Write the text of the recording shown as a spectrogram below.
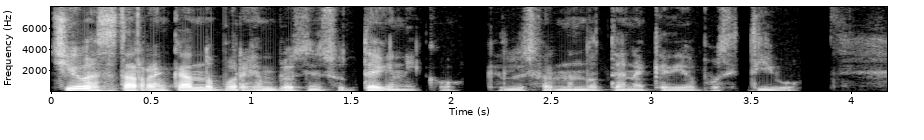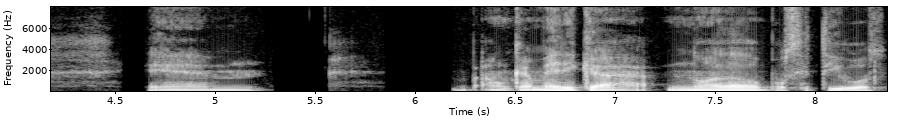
Chivas está arrancando, por ejemplo, sin su técnico, que es Luis Fernando Tena, que dio positivo. Em, aunque América no ha dado positivos,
